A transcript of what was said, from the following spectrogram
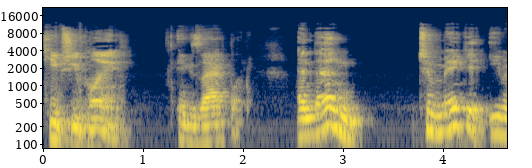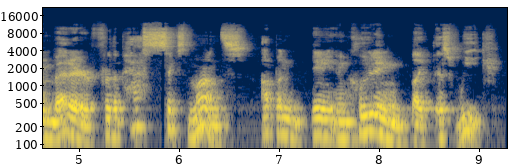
keeps you playing. Exactly. And then to make it even better, for the past six months, up and including like this week,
